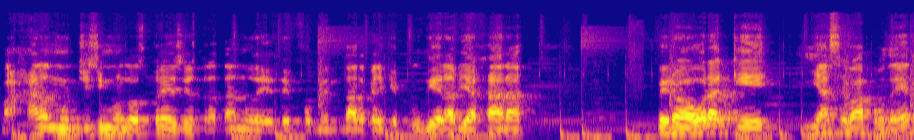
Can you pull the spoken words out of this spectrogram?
bajaron muchísimo los precios tratando de, de fomentar que el que pudiera viajara. Pero ahora que ya se va a poder,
